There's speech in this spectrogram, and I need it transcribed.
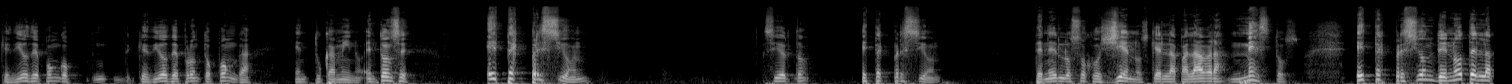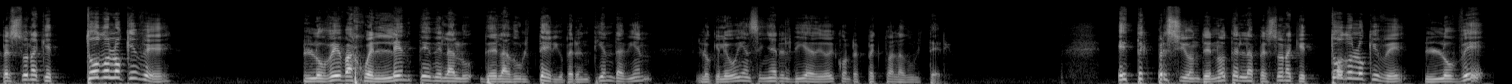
que Dios de, pongo, que Dios de pronto ponga en tu camino. Entonces, esta expresión, ¿cierto? Esta expresión tener los ojos llenos, que es la palabra mestos. Esta expresión denota en la persona que todo lo que ve lo ve bajo el lente del adulterio, pero entienda bien lo que le voy a enseñar el día de hoy con respecto al adulterio. Esta expresión denota en la persona que todo lo que ve lo ve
